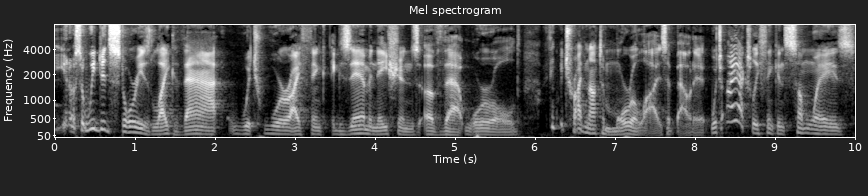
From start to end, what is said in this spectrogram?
you know, so we did stories like that, which were, I think, examinations of that world I think we tried not to moralize about it, which I actually think in some ways,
